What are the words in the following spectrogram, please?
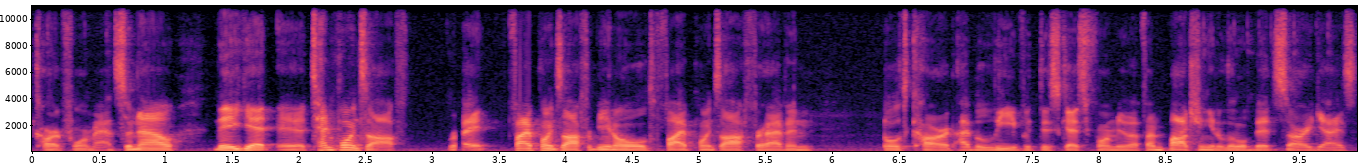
card format. So now they get uh, 10 points off, right? Five points off for being old, five points off for having old card, I believe, with this guy's formula. If I'm botching it a little bit, sorry, guys.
